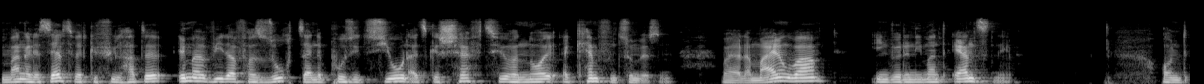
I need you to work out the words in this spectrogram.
mangelndes Selbstwertgefühl hatte, immer wieder versucht, seine Position als Geschäftsführer neu erkämpfen zu müssen, weil er der Meinung war, ihn würde niemand ernst nehmen. Und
